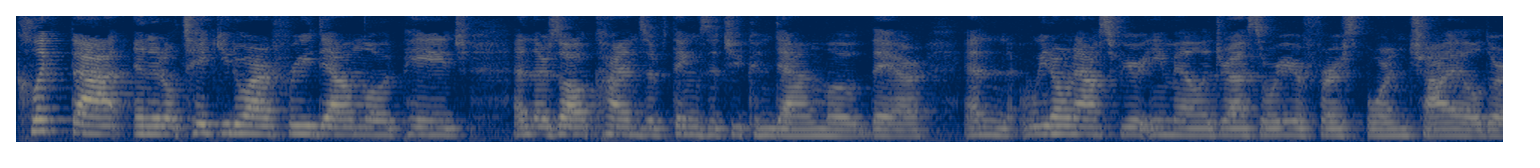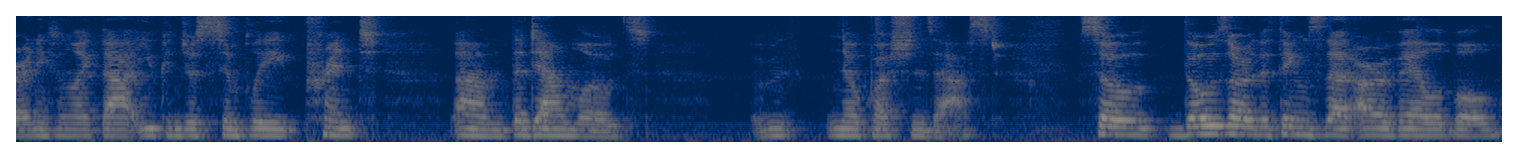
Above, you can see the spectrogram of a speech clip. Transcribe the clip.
click that and it'll take you to our free download page and there's all kinds of things that you can download there. And we don't ask for your email address or your firstborn child or anything like that. You can just simply print um, the downloads. No questions asked. So those are the things that are available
